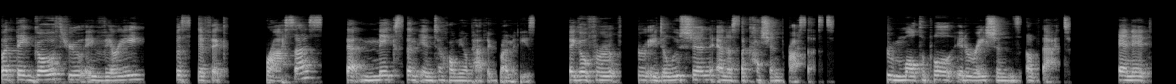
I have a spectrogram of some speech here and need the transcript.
but they go through a very specific process that makes them into homeopathic remedies they go for, through a dilution and a succussion process through multiple iterations of that and it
